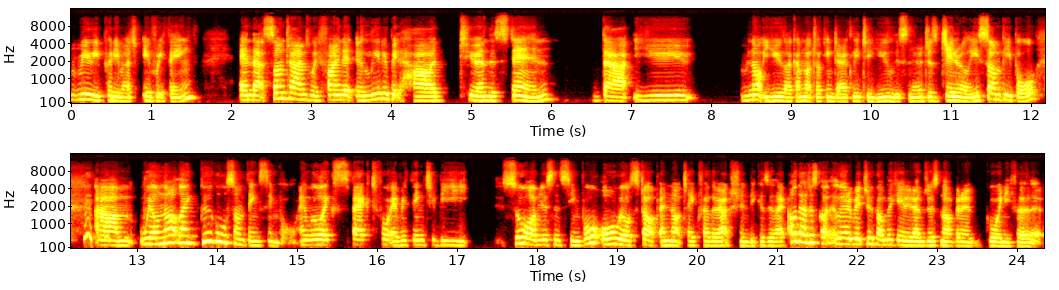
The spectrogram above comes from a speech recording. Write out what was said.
really pretty much everything, and that sometimes we find it a little bit hard to understand that you not you like i'm not talking directly to you listener just generally some people um, will not like google something simple and will expect for everything to be so obvious and simple, or we'll stop and not take further action because they're like, oh, that just got a little bit too complicated. I'm just not going to go any further.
